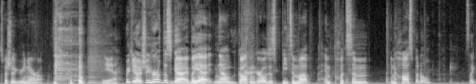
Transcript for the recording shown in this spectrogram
especially Green Arrow. Yeah. we can actually hurt this guy. But yeah, now Gotham Girl just beats him up and puts him in hospital. It's like,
